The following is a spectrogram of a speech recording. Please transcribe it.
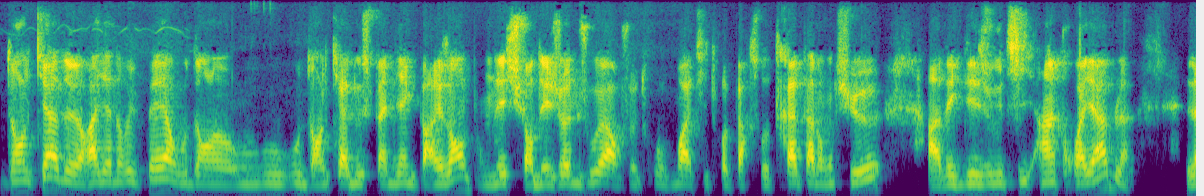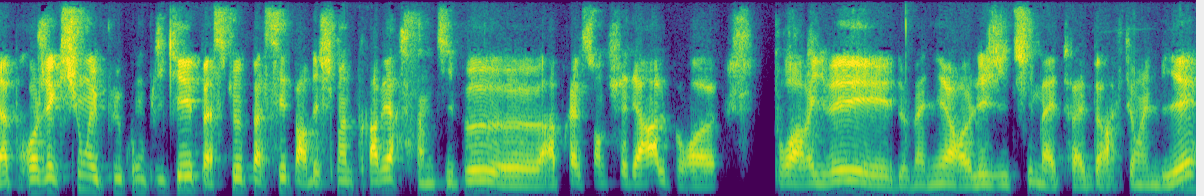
dans le cas de Ryan Rupert ou dans ou, dans le cas d'Ousmane Dieng, par exemple, on est sur des jeunes joueurs, je trouve moi à titre perso très talentueux, avec des outils incroyables. La projection est plus compliquée parce que passer par des chemins de traverse un petit peu euh, après le centre fédéral pour euh, pour arriver de manière légitime à être, être drafté en NBA.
